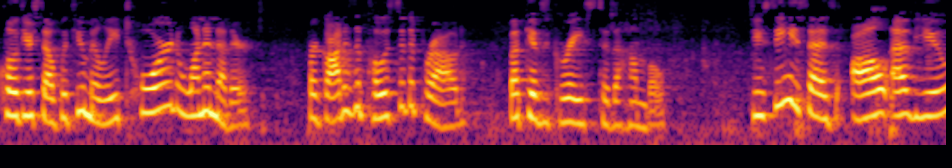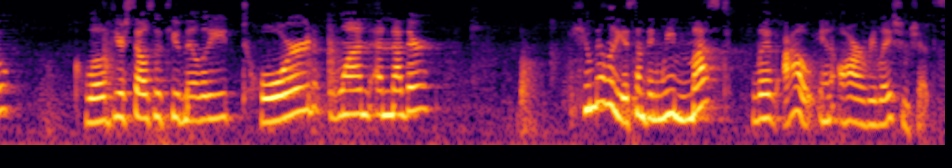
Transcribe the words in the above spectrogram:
clothe yourself with humility toward one another. For God is opposed to the proud, but gives grace to the humble. Do you see? He says, All of you clothe yourselves with humility toward one another. Humility is something we must live out in our relationships.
